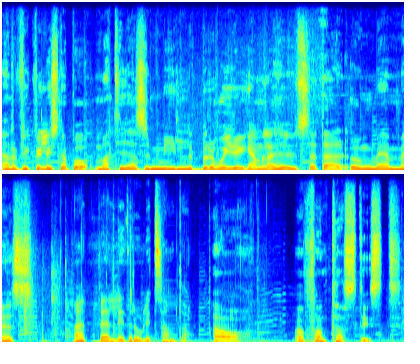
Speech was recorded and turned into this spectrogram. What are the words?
Ja, då fick vi lyssna på Mattias Milbro i det gamla huset där, ung med MS. Ett väldigt roligt samtal. Ja, vad fantastiskt.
